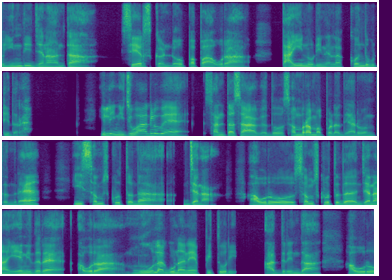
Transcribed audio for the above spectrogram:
ಹಿಂದಿ ಜನ ಅಂತ ಸೇರಿಸ್ಕೊಂಡು ಪಾಪ ಅವರ ತಾಯಿ ನುಡಿನೆಲ್ಲ ಕೊಂದುಬಿಟ್ಟಿದ್ದಾರೆ ಇಲ್ಲಿ ನಿಜವಾಗ್ಲೂ ಸಂತಸ ಆಗೋದು, ಸಂಭ್ರಮ ಪಡೋದು ಯಾರು ಅಂತಂದ್ರೆ ಈ ಸಂಸ್ಕೃತದ ಜನ. ಅವರು ಸಂಸ್ಕೃತದ ಜನ ಏನಿದ್ದಾರೆ ಅವರ ಮೂಲ ಗುಣನೇ ಪಿತೂರಿ. ಆದ್ದರಿಂದ ಅವರು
